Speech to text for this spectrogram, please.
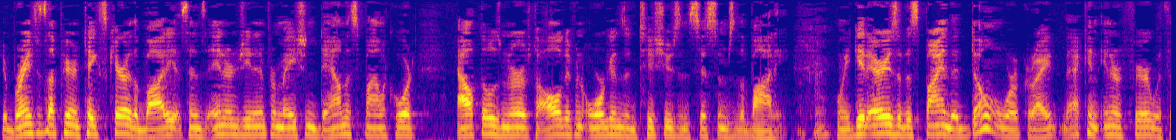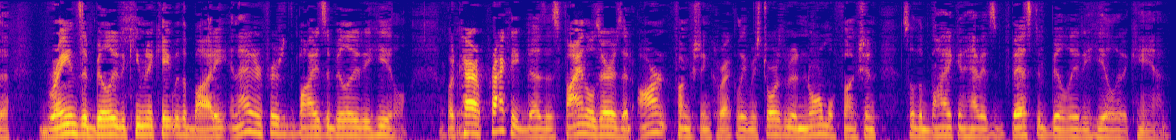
Your brain sits up here and takes care of the body. It sends energy and information down the spinal cord, out those nerves to all the different organs and tissues and systems of the body. Okay. When we get areas of the spine that don't work right, that can interfere with the brain's ability to communicate with the body, and that interferes with the body's ability to heal. What chiropractic does is find those areas that aren't functioning correctly, restores them to normal function, so the body can have its best ability to heal that it can.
